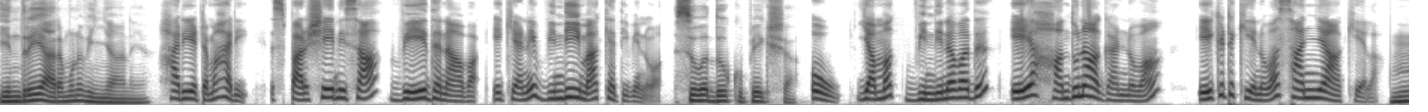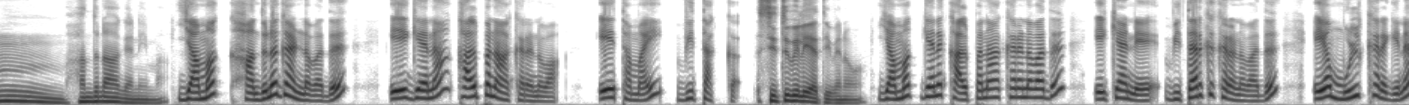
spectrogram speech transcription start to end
ඉන්ද්‍රිය අරමුණු විඥාණය. හරියටම හරි. ස්පර්ශය නිසා වේදනාවක්. ඒ කියන්නේ විඳීමක් ඇති වෙනවා. සුව දුක් උපේක්ෂා. ඔව්. යමක් විඳිනවද එය හඳුනා ගන්නවා. ඒකට කියනවා සංඥා කියලා. හ්ම් හඳුනා ගැනීම. යමක් හඳුනා ගන්නවද ඒ ගැන කල්පනා කරනවා. ඒ තමයි විතක්ක. සිතුවිලි ඇති වෙනවා. යමක් ගැන කල්පනා කරනවද ඒ කියන්නේ විතර්ක කරනවද එය මුල් කරගෙන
